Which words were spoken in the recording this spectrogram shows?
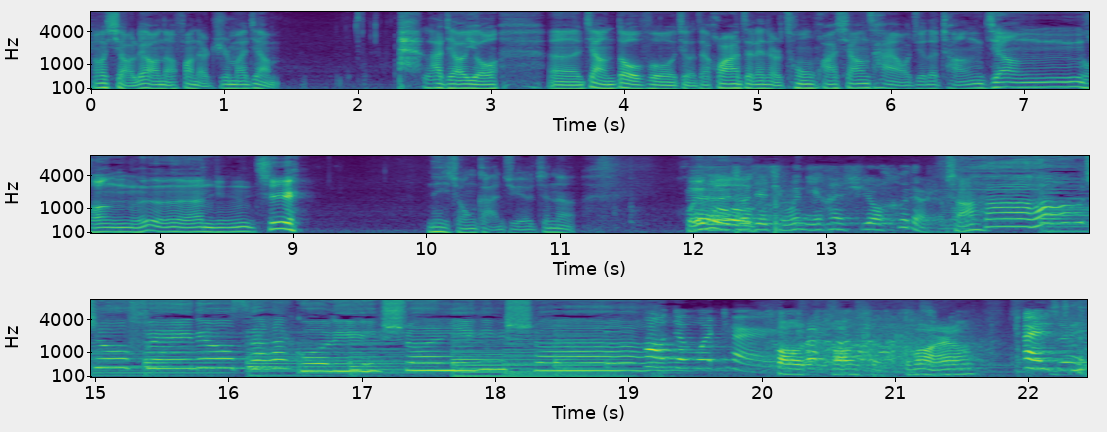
然后小料呢放点芝麻酱。辣椒油，呃，酱豆腐、韭菜花，再来点葱花、香菜，我觉得长江黄河你吃，那种感觉真的。回复呃小姐，请问您还需要喝点什么？啥？把熬酒肥牛在锅里涮一涮，Hot water，好好什什么玩意儿啊？开水。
